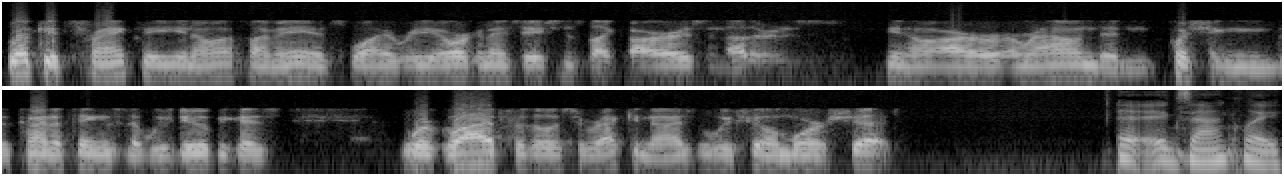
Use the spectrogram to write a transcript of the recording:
Look, it's frankly, you know, if I may, it's why organizations like ours and others, you know, are around and pushing the kind of things that we do because we're glad for those who recognize, but we feel more should. Exactly.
